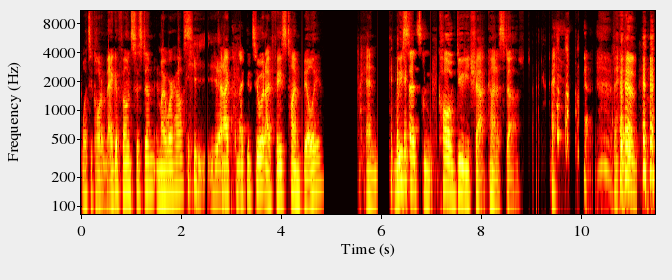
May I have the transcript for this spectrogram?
what's it called a megaphone system in my warehouse. yeah. And I connected to it. I FaceTime Billy, and we said some Call of Duty chat kind of stuff. and, and,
